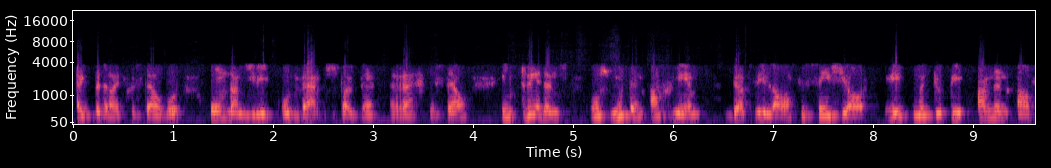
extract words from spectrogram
uit bedryf gestel word om dan hierdie ontwerpsfoute reg te stel. En tweedens, ons moet in ag neem dat vir die laaste 6 jaar het Medupi aan en af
